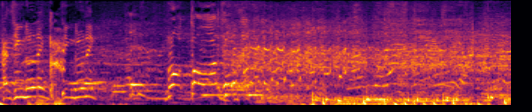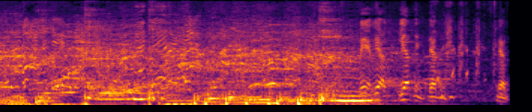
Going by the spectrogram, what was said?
Kancing dulu, Neng. Kancing dulu, Neng. Melotot. Nih, lihat, lihat nih, lihat nih. Lihat,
